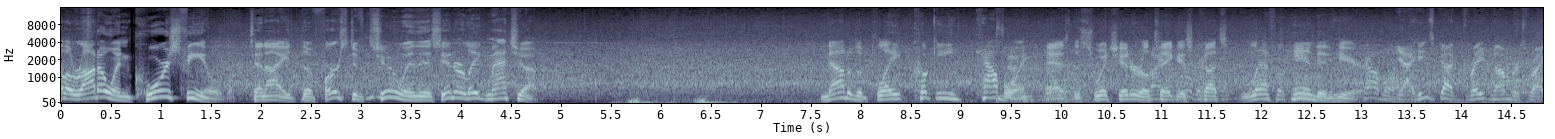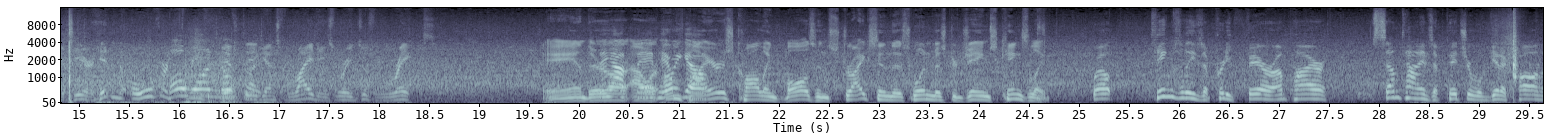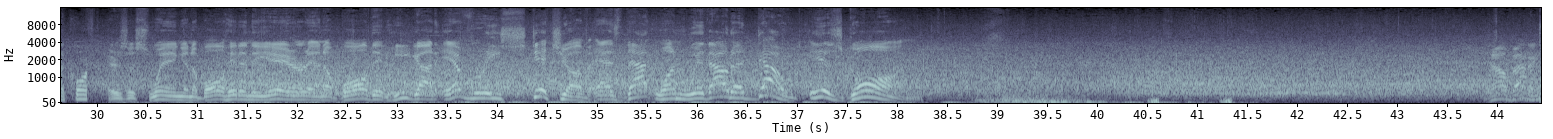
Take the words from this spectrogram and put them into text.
Colorado and Coors Field. Tonight, the first of two in this interleague matchup. Now to the plate, Cookie Cowboy, as the switch hitter will take his cuts left-handed here. Yeah, he's got great numbers right here. Hitting over 350 against righties where he just rakes. And there are our umpires calling balls and strikes in this one, Mr. James Kingsley. Well, Kingsley's a pretty fair umpire. Sometimes a pitcher will get a call in the corner. There's a swing and a ball hit in the air and a ball that he got every stitch of as that one, without a doubt, is gone. Now batting,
